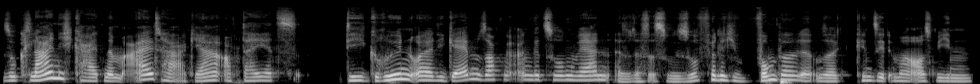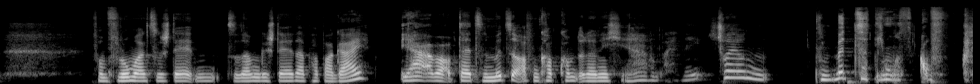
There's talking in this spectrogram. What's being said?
so Kleinigkeiten im Alltag, ja, ob da jetzt die grünen oder die gelben Socken angezogen werden, also das ist sowieso völlig Wumpe. Unser Kind sieht immer aus wie ein vom Flohmarkt zusammengestellter Papagei. Ja, aber ob da jetzt eine Mütze auf den Kopf kommt oder nicht, ja, wobei, nee, Entschuldigung, die Mütze, die muss auf.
